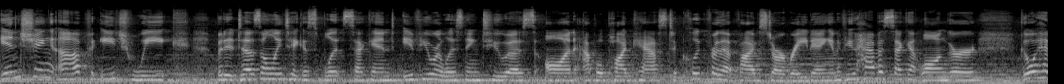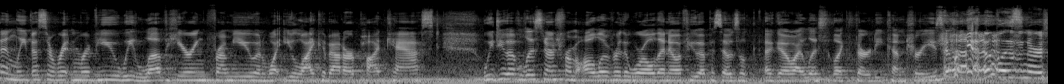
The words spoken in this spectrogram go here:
inching up each week, but it does only take a split second if you are listening to us on Apple Podcasts to click for that five star rating. And if you have a second longer, go ahead and leave us a written review. We love hearing from you and what you like about our podcast. We do have listeners from all over the world. I know a few episodes ago I listed like 30 countries listeners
